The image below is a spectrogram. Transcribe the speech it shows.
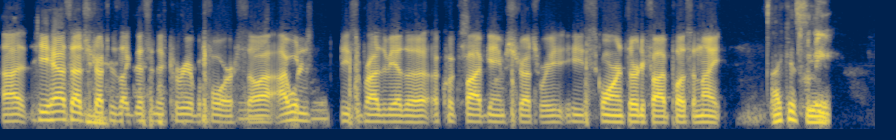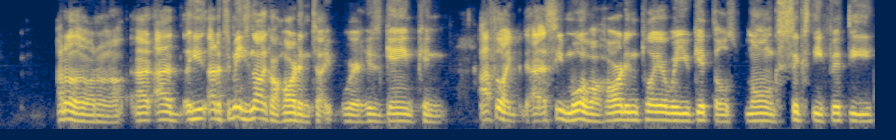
Uh, he has had stretches like this in his career before, so I, I wouldn't be surprised if he has a, a quick five game stretch where he, he's scoring thirty five plus a night. I can see. I mean, I don't know. I don't know. I, I, he, to me, he's not like a Harden type where his game can I feel like I see more of a Harden player where you get those long 60, 50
